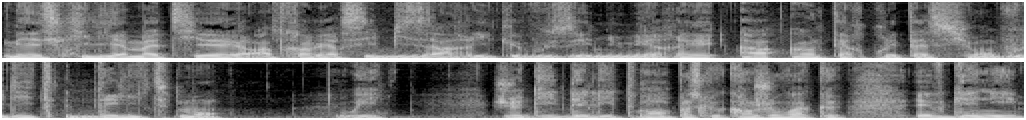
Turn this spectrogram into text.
Mais est-ce qu'il y a matière, à travers ces bizarreries que vous énumérez, à interprétation Vous dites délitement. Oui. Je dis délitement parce que quand je vois que Evgeny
